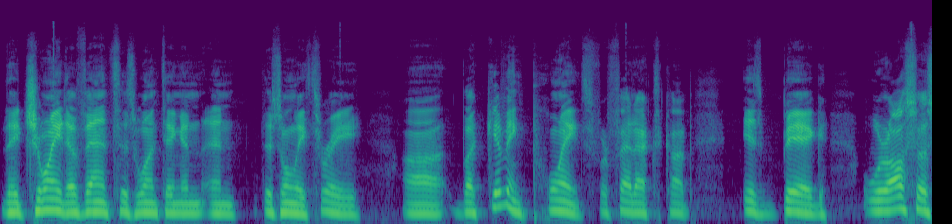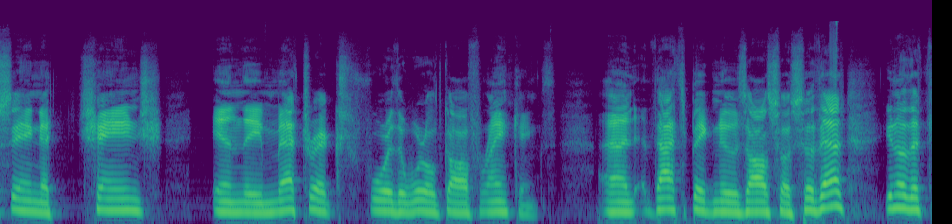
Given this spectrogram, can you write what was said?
the joint events is one thing, and, and there's only three. Uh, but giving points for FedEx Cup is big. We're also seeing a change in the metrics for the World Golf Rankings and that's big news also. So that you know that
